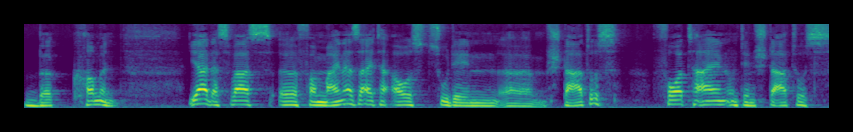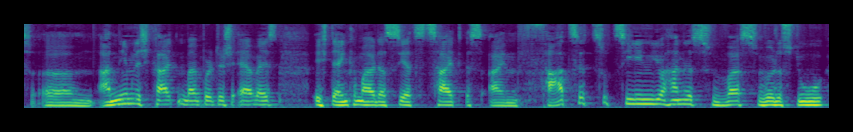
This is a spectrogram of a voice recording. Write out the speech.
bekommen. Ja, das war's äh, von meiner Seite aus zu den äh, Status Vorteilen und den Status ähm, Annehmlichkeiten bei British Airways. Ich denke mal, dass jetzt Zeit ist, ein Fazit zu ziehen. Johannes, was würdest du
